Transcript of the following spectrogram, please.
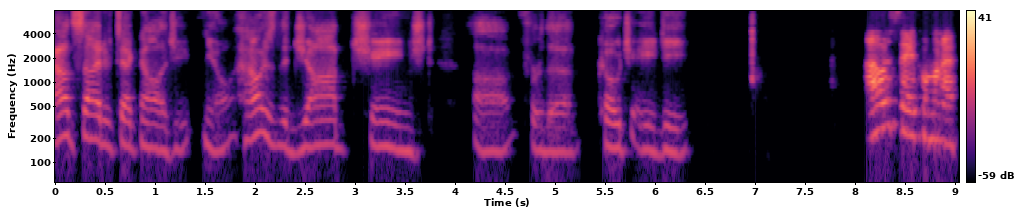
outside of technology, you know, how has the job changed uh, for the coach AD? I would say from when I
